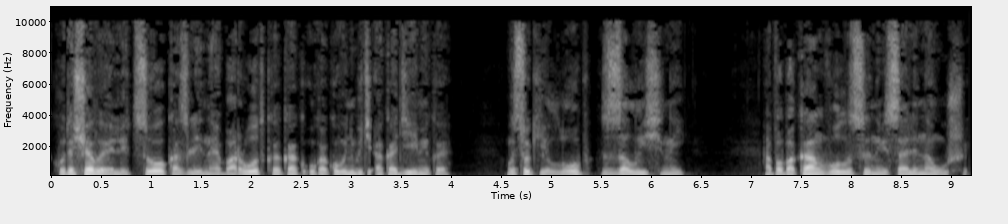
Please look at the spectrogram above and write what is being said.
Худощавое лицо, козлиная бородка, как у какого-нибудь академика, высокий лоб с залысиной, а по бокам волосы нависали на уши.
